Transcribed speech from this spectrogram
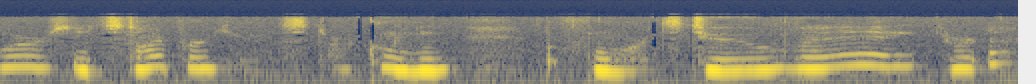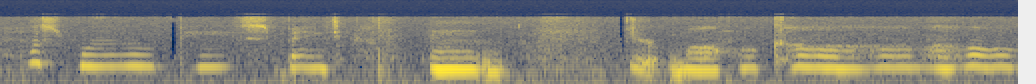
hours. It's time for you to start cleaning before it's too late. Your ass will be spanked. Mm. Your mom will come home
